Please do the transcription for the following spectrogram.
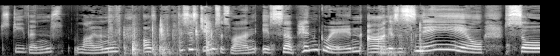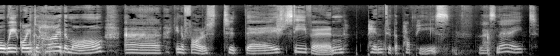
Steven's lion. Oh this is James's one. It's a penguin and it's a snail. So we're going to hide them all uh, in the forest today. Steven painted the poppies last night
